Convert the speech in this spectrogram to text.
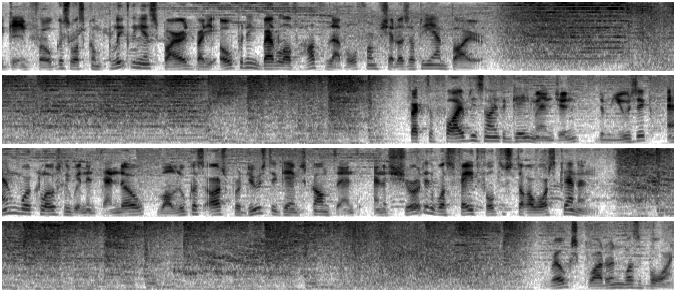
The game focus was completely inspired by the opening Battle of Hoth level from Shadows of the Empire. Factor 5 designed the game engine, the music and worked closely with Nintendo, while LucasArts produced the game's content and assured it was faithful to Star Wars canon. Rogue Squadron was born.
